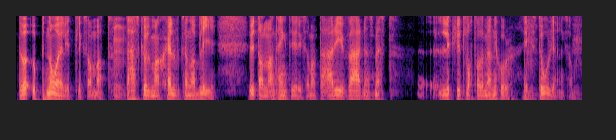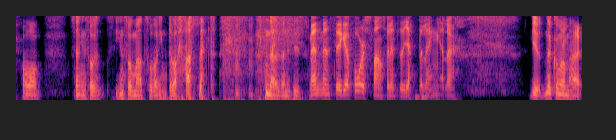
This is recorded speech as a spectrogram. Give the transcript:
det var uppnåeligt liksom att Mm. det här skulle man själv kunna bli. Utan man tänkte ju liksom att det här är ju världens mest lyckligt lottade människor i historien. Liksom. Och sen insåg, insåg man att så var, inte var fallet nödvändigtvis. Men, men Sega Force fanns väl inte jättelänge eller? Gud, nu kommer de här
